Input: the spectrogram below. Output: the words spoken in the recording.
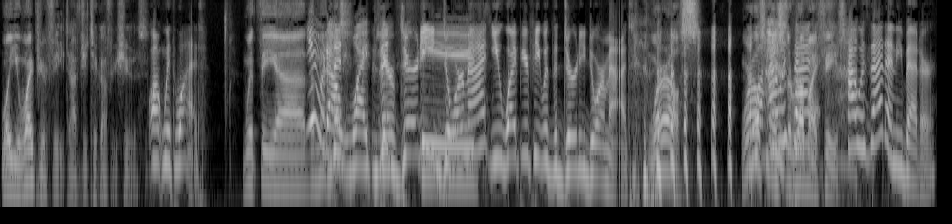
Well, you wipe your feet after you take off your shoes. Uh, With what? With the, uh, the You don't wipe the your dirty feet. doormat. You wipe your feet with the dirty doormat. Where else? Where else am I how supposed to rub my feet? How is that any better?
